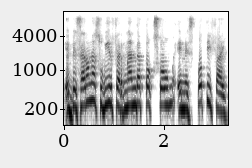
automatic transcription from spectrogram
empezaron a subir Fernanda Talks Home en Spotify.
